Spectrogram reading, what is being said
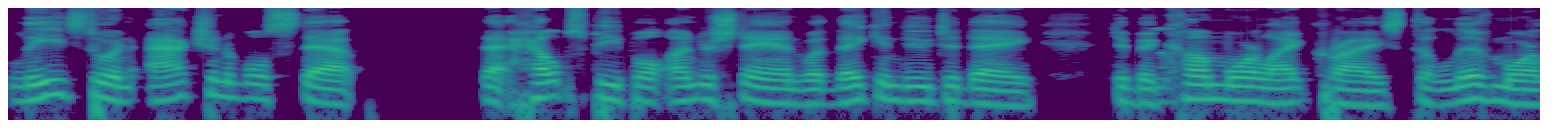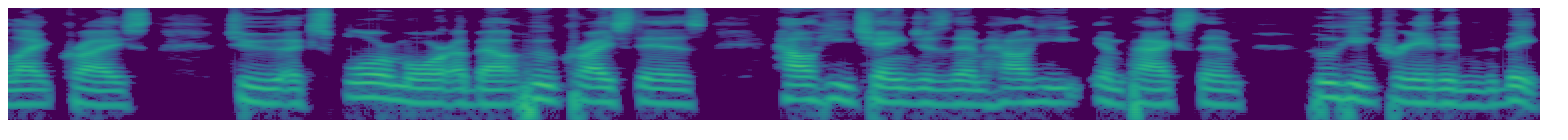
leads to an actionable step that helps people understand what they can do today to mm-hmm. become more like Christ, to live more like Christ, to explore more about who Christ is, how he changes them, how he impacts them, who he created them to be.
